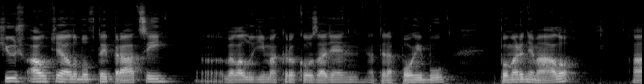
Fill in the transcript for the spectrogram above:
Či už v aute alebo v tej práci, eh, veľa ľudí má krokov za deň a teda pohybu pomerne málo. A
